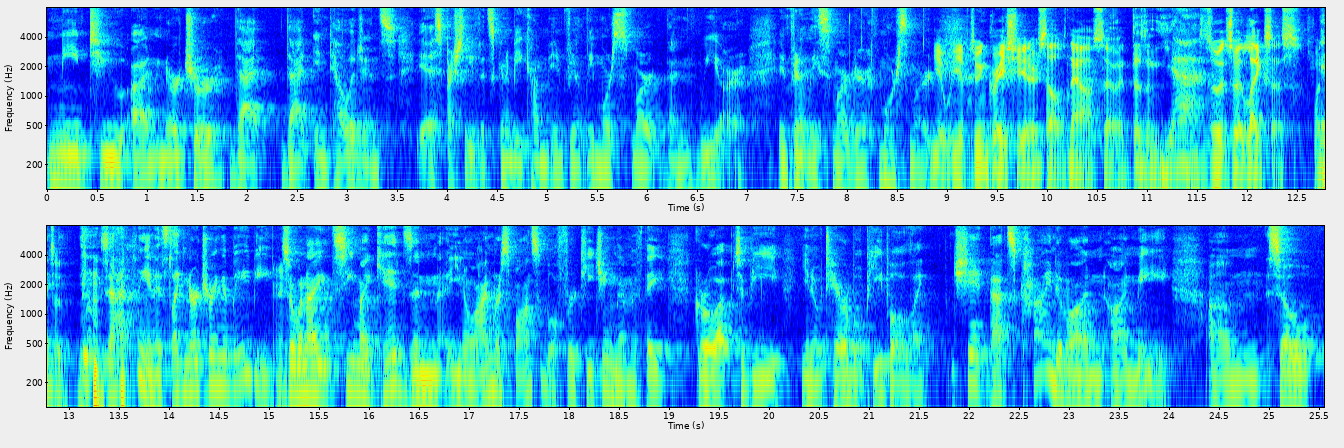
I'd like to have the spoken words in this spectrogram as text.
need to uh, nurture that that intelligence, especially if it's going to become infinitely more smart than we are, infinitely smarter, more smart. Yeah, we have to ingratiate ourselves now, so it doesn't. Yeah. So so it likes us. It, exactly, and it's like nurturing a baby. So when I see my kids, and you know, I'm responsible for teaching them. If they grow up to be, you know, terrible people, like shit, that's kind of on on me. Um, so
